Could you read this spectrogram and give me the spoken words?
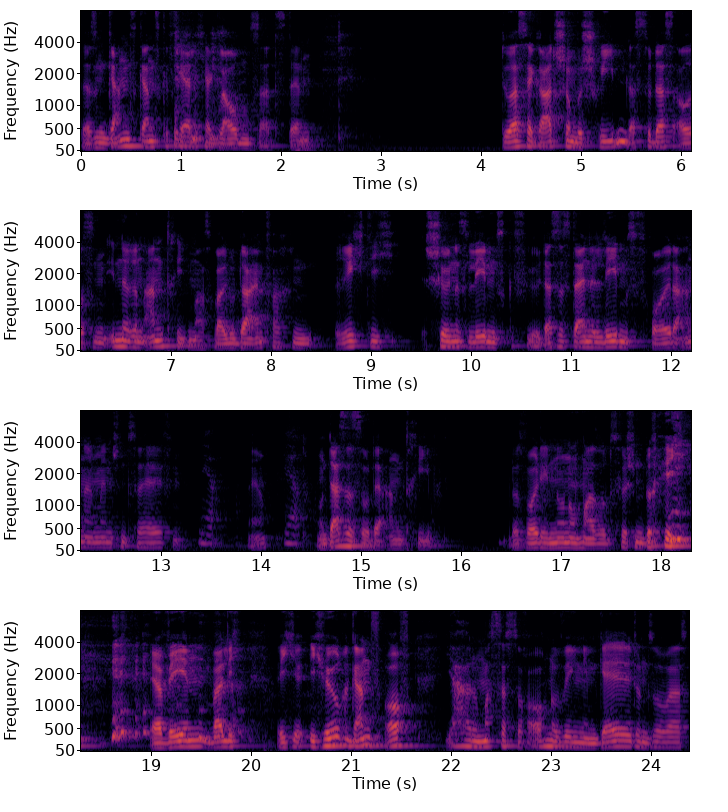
Das ist ein ganz, ganz gefährlicher Glaubenssatz, denn du hast ja gerade schon beschrieben, dass du das aus dem inneren Antrieb machst, weil du da einfach ein richtig schönes Lebensgefühl. Das ist deine Lebensfreude, anderen Menschen zu helfen. Ja. Ja. Ja. Und das ist so der Antrieb. Das wollte ich nur noch mal so zwischendurch erwähnen, weil ich, ich, ich höre ganz oft, ja, du machst das doch auch nur wegen dem Geld und sowas.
